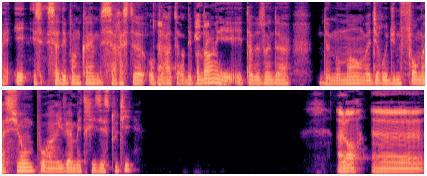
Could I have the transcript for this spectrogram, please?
Ouais, et ça dépend quand même, ça reste opérateur ah, dépendant et tu as besoin d'un, d'un moment, on va dire, ou d'une formation pour arriver à maîtriser cet outil? Alors, euh,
